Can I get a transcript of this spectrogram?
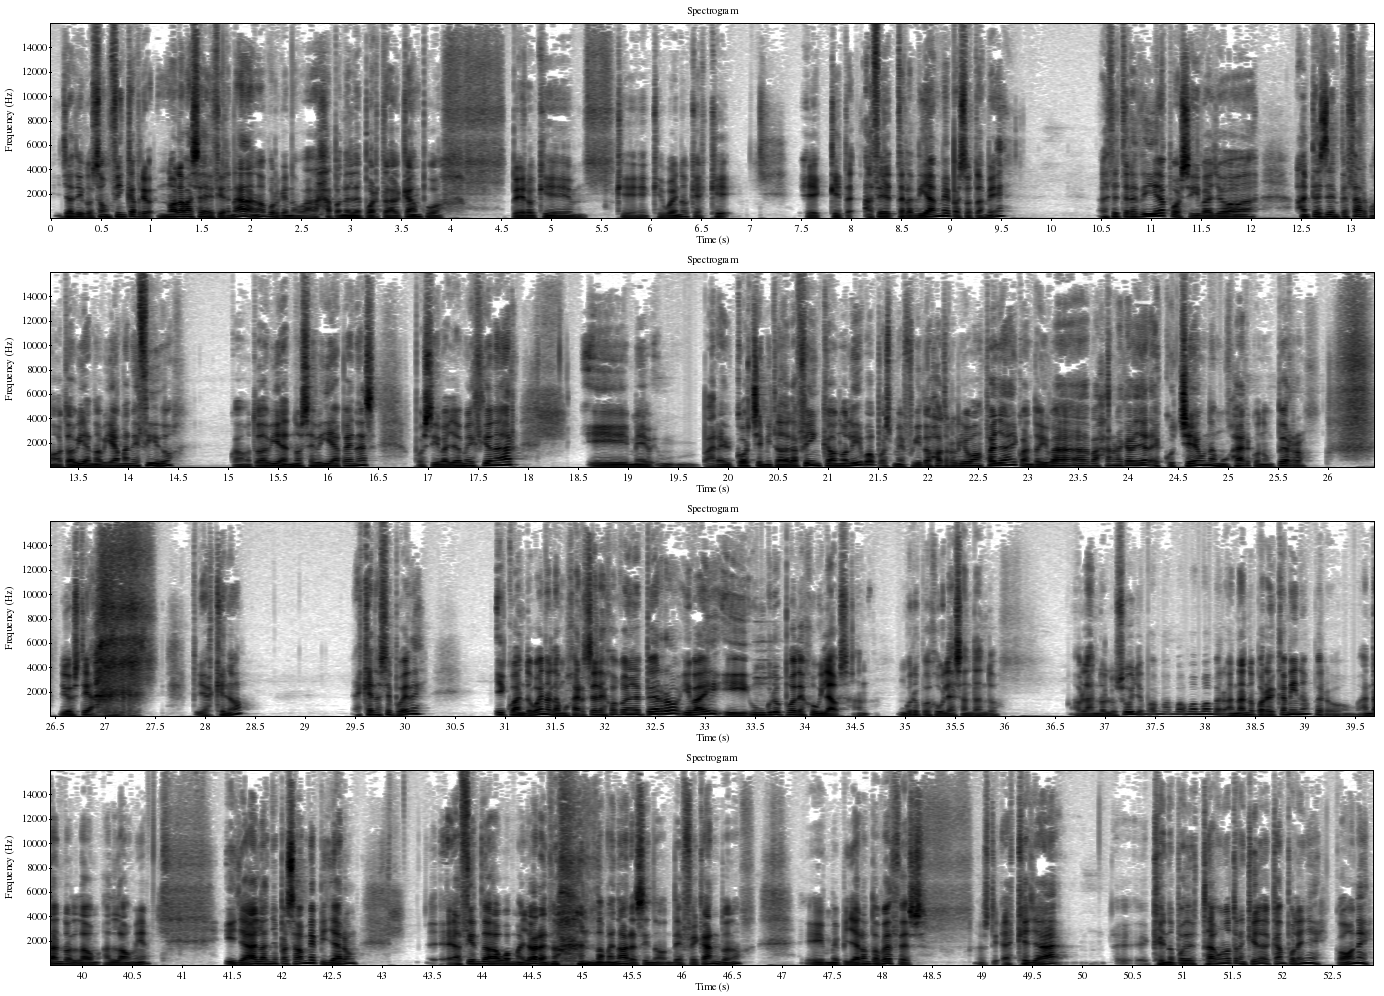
Ya digo, son fincas, pero no la vas a decir nada, ¿no? Porque no vas a ponerle puerta al campo. Pero que, que, bueno, que es que, eh, que hace tres días me pasó también. Hace tres días, pues iba yo antes de empezar, cuando todavía no había amanecido, cuando todavía no se veía apenas, pues iba yo a mencionar y me paré el coche en mitad de la finca, un olivo, pues me fui dos o tres olivos más para allá y cuando iba a bajar una cabellera escuché a una mujer con un perro. Digo, hostia, y es que no, es que no se puede. Y cuando, bueno, la mujer se alejó con el perro, iba ahí y un grupo de jubilados, un grupo de jubilados andando, hablando lo suyo, andando por el camino, pero andando al lado, al lado mío. Y ya el año pasado me pillaron eh, haciendo aguas mayores, no, menores, sino defecando, ¿no? Y me pillaron dos veces. es que ya, eh, que no puede estar uno tranquilo en el campo, leñe, cojones.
